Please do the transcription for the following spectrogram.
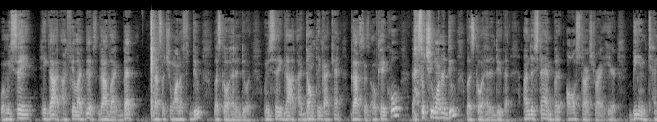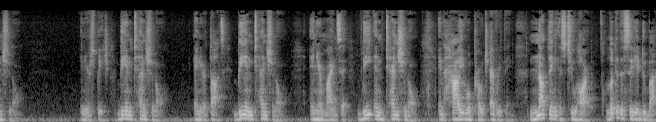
When we say, hey, God, I feel like this, God like, bet that's what you want us to do, let's go ahead and do it. When you say, God, I don't think I can, God says, okay, cool. That's what you want to do. Let's go ahead and do that. Understand, but it all starts right here. Be intentional in your speech, be intentional in your thoughts, be intentional in your mindset, be intentional in how you approach everything. Nothing is too hard. Look at the city of Dubai.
